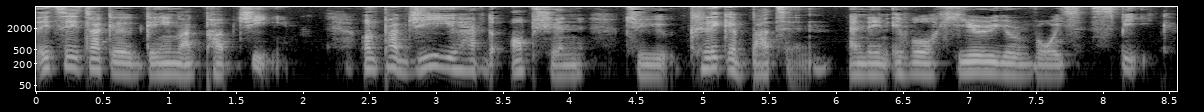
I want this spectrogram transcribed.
let's say it's like a game like PUBG. On PUBG, you have the option to click a button and then it will hear your voice speak.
